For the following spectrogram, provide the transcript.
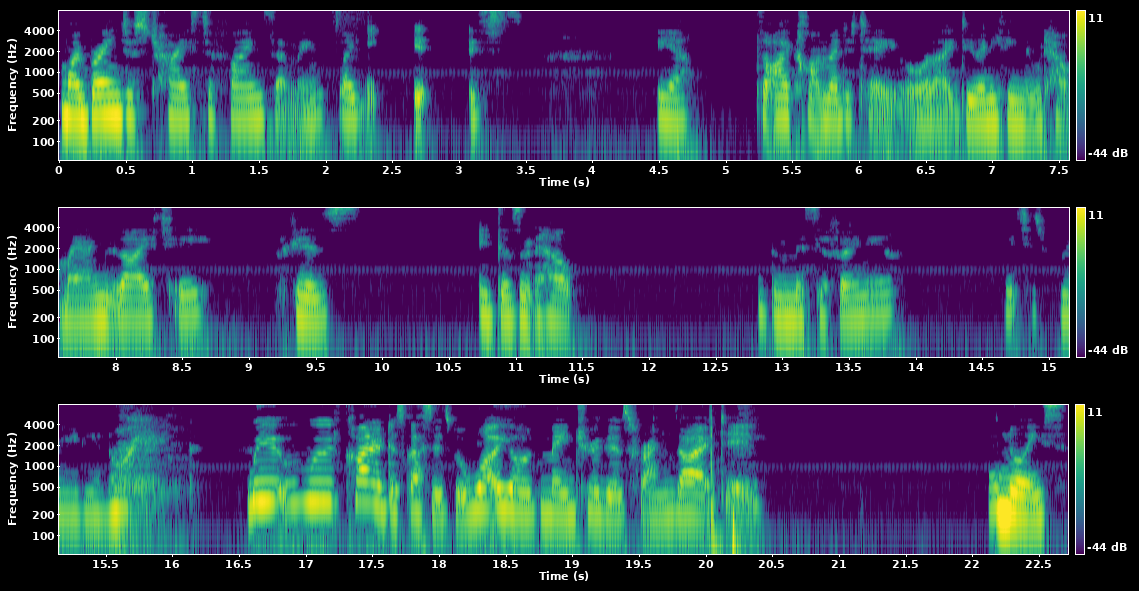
my brain just tries to find something. Like it, it it's yeah so I can't meditate or like do anything that would help my anxiety because it doesn't help the misophonia which is really annoying We we've kind of discussed this, but what are your main triggers for anxiety? noise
